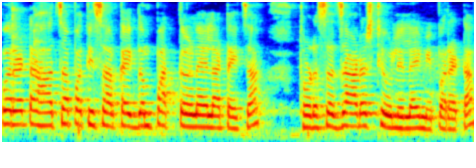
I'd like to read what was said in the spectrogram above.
पराठा हा चपातीसारखा एकदम पातळ नाही लाटायचा. थोडासा जाडच ठेवलेला आहे मी पराठा.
